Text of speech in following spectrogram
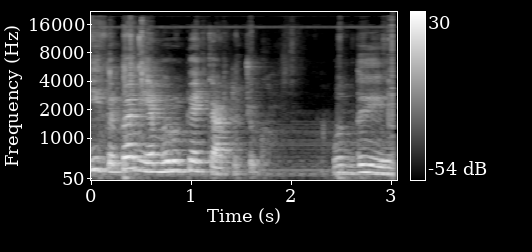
І тепер я беру 5 карточок. Один,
